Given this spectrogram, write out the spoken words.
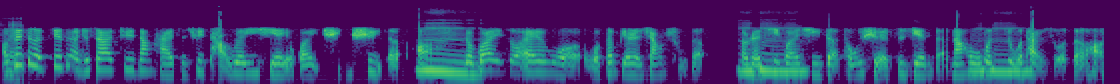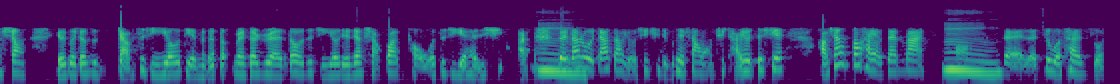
哦，所以这个阶段就是要去让孩子去讨论一些有关于情绪的，哦，嗯有关于说，哎，我我跟别人相处的。呃人际关系的、同学之间的，然后或自我探索的，好像有一个就是讲自己优点，每个都每个人都有自己优点，叫小罐头，我自己也很喜欢。嗯对，但如果家长有兴趣，你们可以上网去查，因为这些好像都还有在卖。嗯哦，对对，自我探索，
